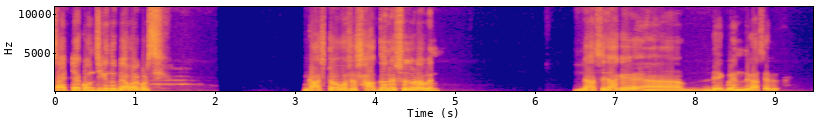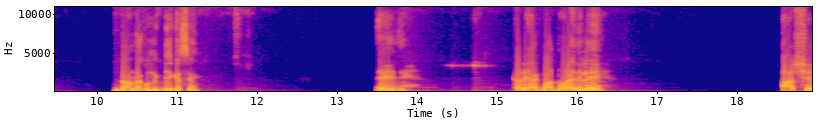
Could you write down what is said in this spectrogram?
চারটা কঞ্চি কিন্তু ব্যবহার করছি। গাছটা অবশ্য সাবধানের সাথে উড়াবেন গাছে আগে দেখবেন যে গাছের ডালটা কোন দিক দিয়ে গেছে। এই যে। খালি একবার ধরাই দিলে আর সে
